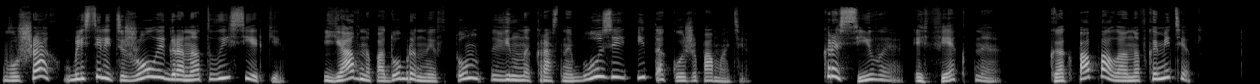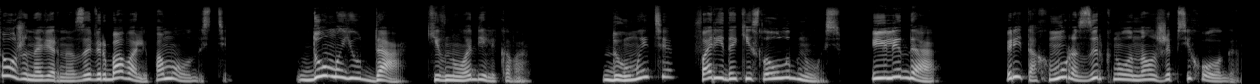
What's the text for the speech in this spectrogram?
В ушах блестели тяжелые гранатовые серьги, явно подобранные в тон винно-красной блузе и такой же помаде. Красивая, эффектная. Как попала она в комитет. Тоже, наверное, завербовали по молодости. «Думаю, да», — кивнула Беликова. «Думаете?» — Фарида кисло улыбнулась. «Или да?» Рита хмуро зыркнула на лжепсихолога.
